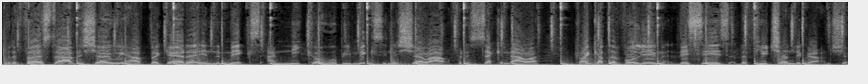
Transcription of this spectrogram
For the first hour of the show, we have Bageera in the mix, and Nico will be mixing the show out for the second hour. Crank up the volume. This is the Future Underground Show.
